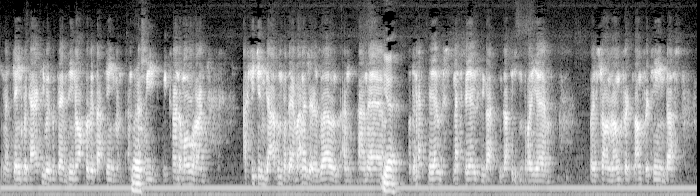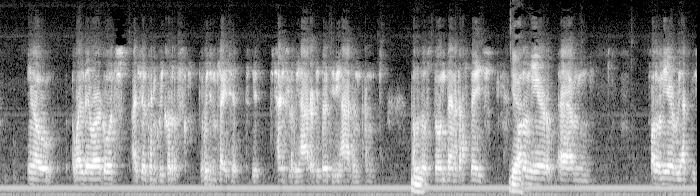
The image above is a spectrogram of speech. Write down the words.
you know, James McCarthy was with them, Dean Rock was with that team, and, and Right. we, we turned them over, and actually Jim Gavin was their manager as well, and and um, Yeah. but the next day out, next day out, we got we got beaten by um, by a strong Longford Longford team that you know while they were good, I still think we could have we didn't play to, to the potential that we had or the ability we had, and, and that was us done then at that stage. Yeah. Following year, um, following year we had we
